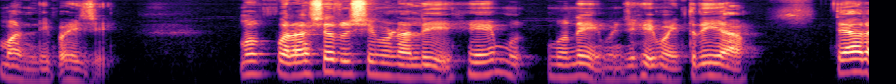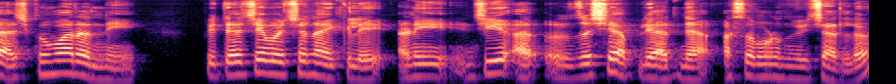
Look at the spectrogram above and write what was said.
मानली पाहिजे. मग पराशर ऋषी म्हणाले हे मु मुने म्हणजे हे मैत्रिया त्या राजकुमारांनी पित्याचे वचन ऐकले आणि जी आ जशी आपली आज्ञा असं म्हणून विचारलं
